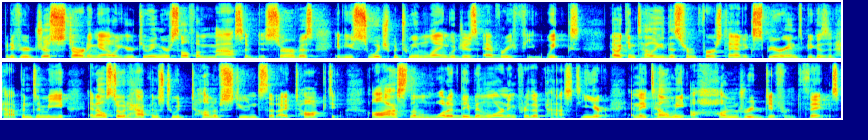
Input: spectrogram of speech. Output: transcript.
but if you're just starting out, you're doing yourself a massive disservice if you switch between languages every few weeks. Now, I can tell you this from firsthand experience because it happened to me, and also it happens to a ton of students that I talk to. I'll ask them what have they been learning for the past year, and they tell me a hundred different things.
